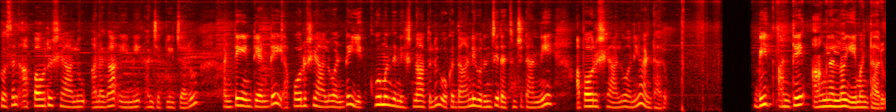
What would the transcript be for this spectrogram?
క్వశ్చన్ అపౌరుషాలు అనగా ఏమి అని చెప్పి ఇచ్చారు. అంటే ఏంటి అంటే అపౌరుషాలు అంటే ఎక్కువ మంది నిష్ణాతులు ఒక దాని గురించి రచించటాన్ని అపౌరుషాలు అని అంటారు. విత్ అంటే ఆంగ్లంలో ఏమంటారు?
